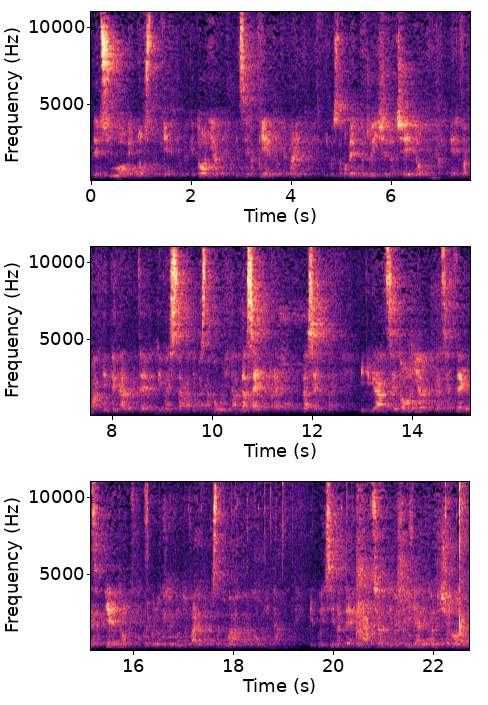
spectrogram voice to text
del suo e nostro Pietro, perché Tonia insieme a Pietro, che ormai questo momento gioisce dal cielo, eh, fa parte integrante di questa, di questa comunità, da sempre, da sempre. Quindi grazie Tonia, grazie a te, grazie a Pietro per quello che tu hai voluto fare per questa tua comunità. E poi insieme a te ringrazio anche i tuoi familiari che oggi ci onorano.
